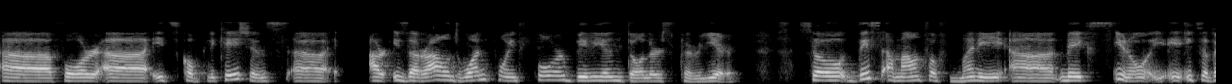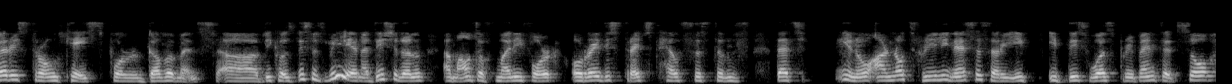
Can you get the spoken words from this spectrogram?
for its complications uh, are is around $1.4 billion per year. So this amount of money makes, you know, it's a very strong case for governments uh, because this is really an additional amount of money for already stretched health systems that you know, are not really necessary if, if this was prevented. So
